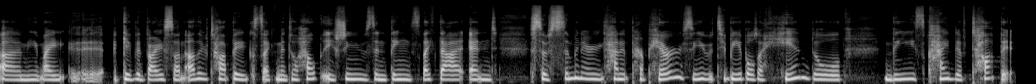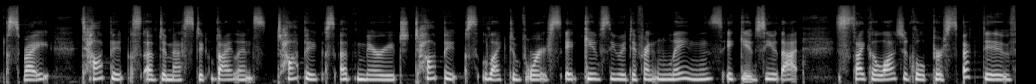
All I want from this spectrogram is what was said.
um, you might uh, give advice on other topics like mental health issues and things like that. And so, seminary kind of prepares you to be able to handle these kind of topics, right? Topics of domestic violence, topics of marriage, topics like divorce. It gives you a different lens, it gives you that psychological perspective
